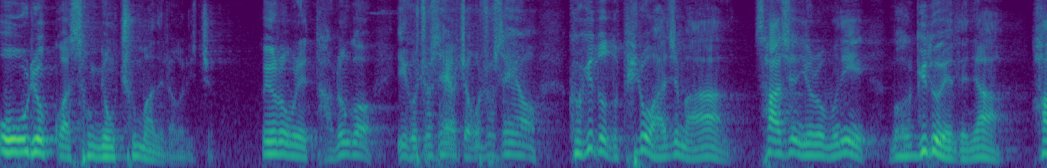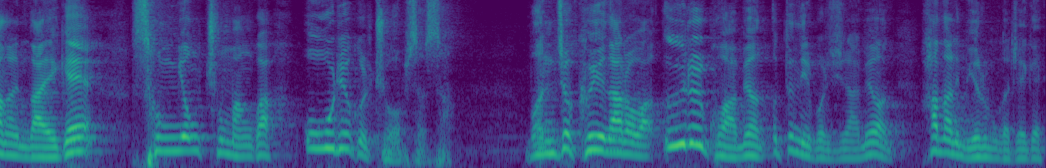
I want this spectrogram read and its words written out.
오력과 성령 충만이라고 그랬죠. 여러분이 다른 거 이거 주세요 저거 주세요 그 기도도 필요하지만 사실 여러분이 뭐 기도해야 되냐 하나님 나에게 성령 충만과 오력을 주옵소서 먼저 그의 나라와 의를 구하면 어떤 일이 벌어지냐면 하나님이 여러분과 저에게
